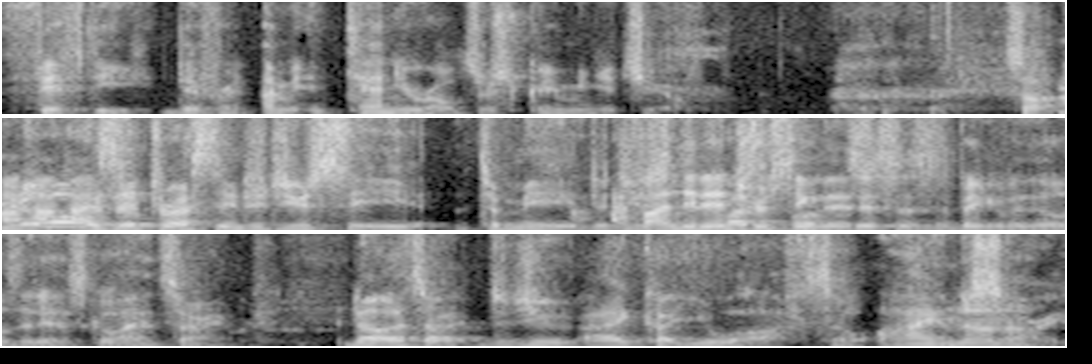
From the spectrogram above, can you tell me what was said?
50 different, I mean, 10 year olds are screaming at you. So You know I, what I- was interesting? Did you see to me? Did you I find it interesting that this is as big of a deal as it is. Go ahead. Sorry. No, that's all right. Did you? I cut you off, so I am No, no. sorry.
